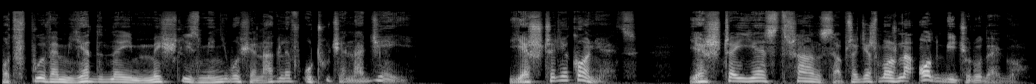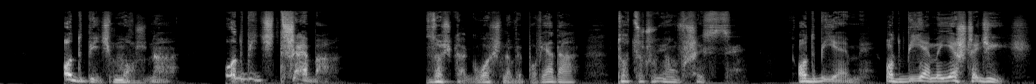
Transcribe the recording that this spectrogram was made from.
pod wpływem jednej myśli zmieniło się nagle w uczucie nadziei. Jeszcze nie koniec. Jeszcze jest szansa, przecież można odbić Rudego. Odbić można, odbić trzeba. Zośka głośno wypowiada to, co czują wszyscy. Odbijemy, odbijemy jeszcze dziś.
